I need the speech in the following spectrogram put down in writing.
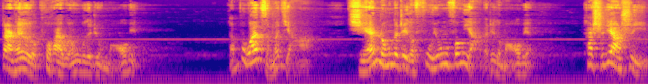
但是他又有破坏文物的这种毛病。但不管怎么讲啊，乾隆的这个附庸风雅的这个毛病，他实际上是以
